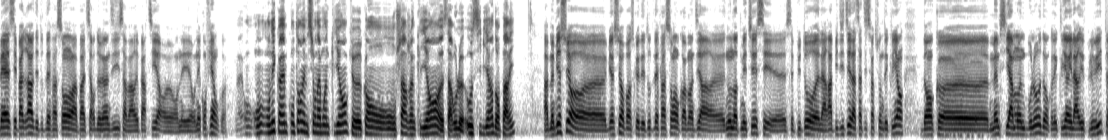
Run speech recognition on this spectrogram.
Mais c'est pas grave de toutes les façons. À partir de lundi, ça va répartir. euh, On est on est confiant quoi. on, on- est quand même content, même si on a moins de clients, que quand on charge un client, euh, ça roule aussi bien dans Paris Ah mais bien sûr, euh, bien sûr, parce que de toutes les façons, comment dire, euh, nous notre métier c'est euh, c'est plutôt euh, la rapidité, la satisfaction des clients. Donc euh, même s'il y a moins de boulot, donc les clients il arrive plus vite,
